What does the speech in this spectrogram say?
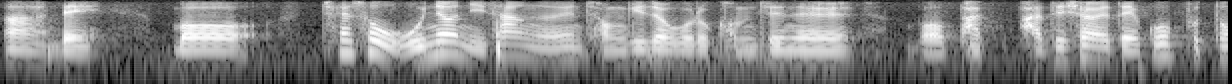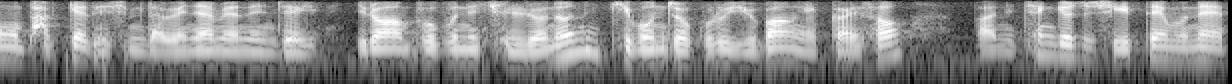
아, 네. 뭐 최소 5년 이상은 정기적으로 검진을 뭐 받, 받으셔야 되고 보통은 받게 되십니다. 왜냐하면 이제 이러한 부분의 진료는 기본적으로 유방외과에서 많이 챙겨주시기 때문에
